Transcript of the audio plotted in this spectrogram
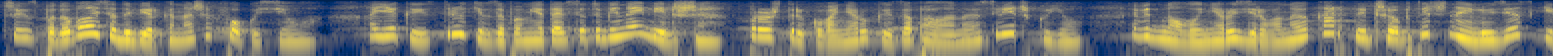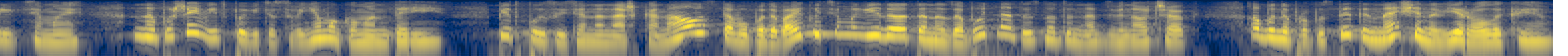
Чи сподобалася добірка наших фокусів? А який з трюків запам'ятався тобі найбільше? Проштрикування руки запаленою свічкою, відновлення розірваної карти чи оптична ілюзія з кільцями? Напиши відповідь у своєму коментарі. Підписуйся на наш канал, став уподобайку цьому відео та не забудь натиснути на дзвіночок, аби не пропустити наші нові ролики.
